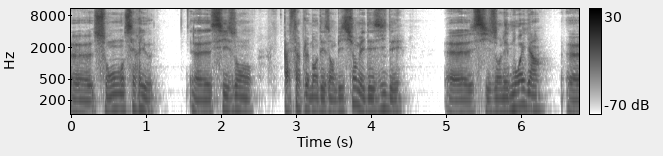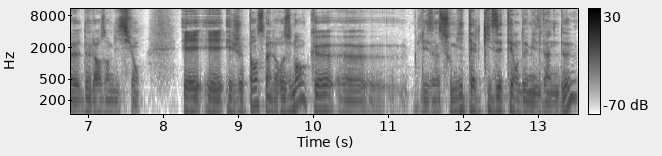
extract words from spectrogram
euh, sont sérieux, euh, s'ils ont pas simplement des ambitions, mais des idées, s'ils ont les moyens de leurs ambitions. Et, et- et je pense malheureusement que les insoumis tels qu'ils étaient en 2022,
